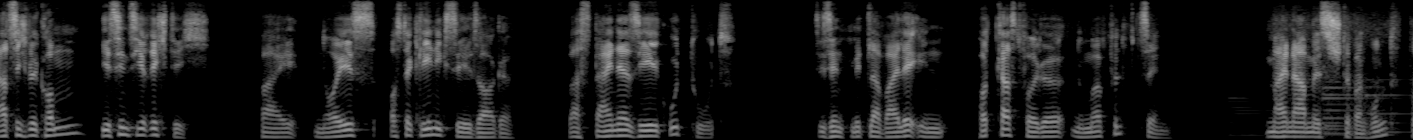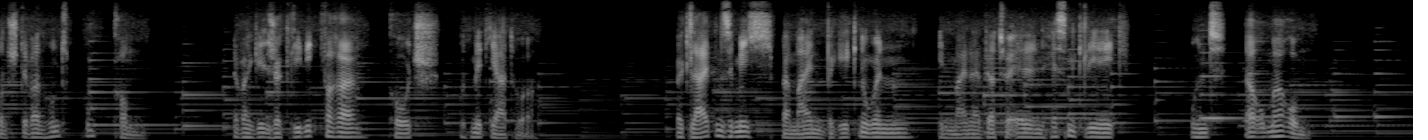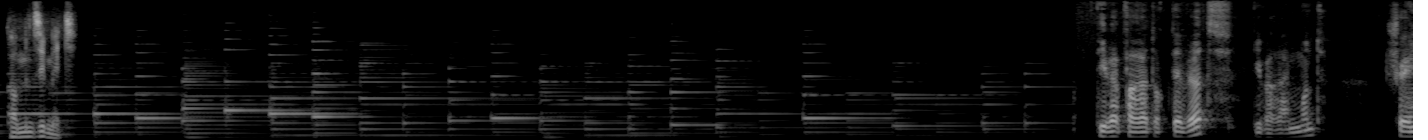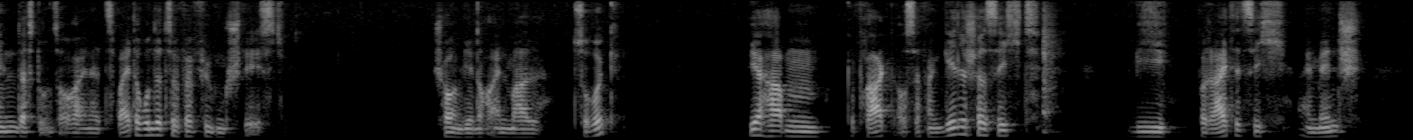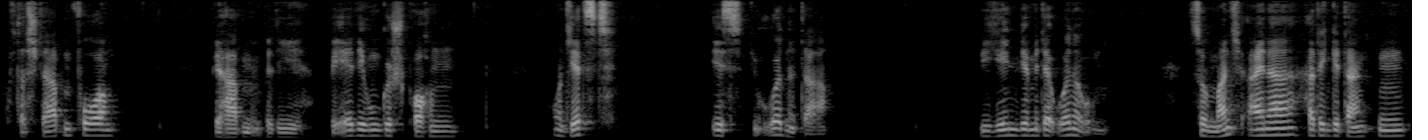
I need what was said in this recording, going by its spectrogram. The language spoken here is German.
Herzlich willkommen, hier sind Sie richtig bei Neues aus der Klinikseelsorge, was deiner Seele gut tut. Sie sind mittlerweile in Podcast Folge Nummer 15. Mein Name ist Stefan Hund von stefanhund.com, evangelischer Klinikpfarrer, Coach und Mediator. Begleiten Sie mich bei meinen Begegnungen in meiner virtuellen Hessenklinik und darum herum. Kommen Sie mit. Lieber Pfarrer Dr. Wirth, lieber Raimund, schön, dass du uns auch eine zweite Runde zur Verfügung stehst. Schauen wir noch einmal zurück. Wir haben gefragt aus evangelischer Sicht, wie bereitet sich ein Mensch auf das Sterben vor? Wir haben über die Beerdigung gesprochen und jetzt ist die Urne da. Wie gehen wir mit der Urne um? So manch einer hat den Gedanken,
